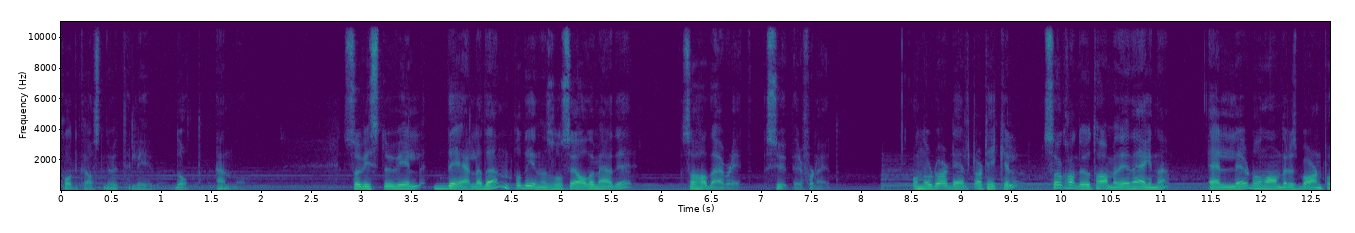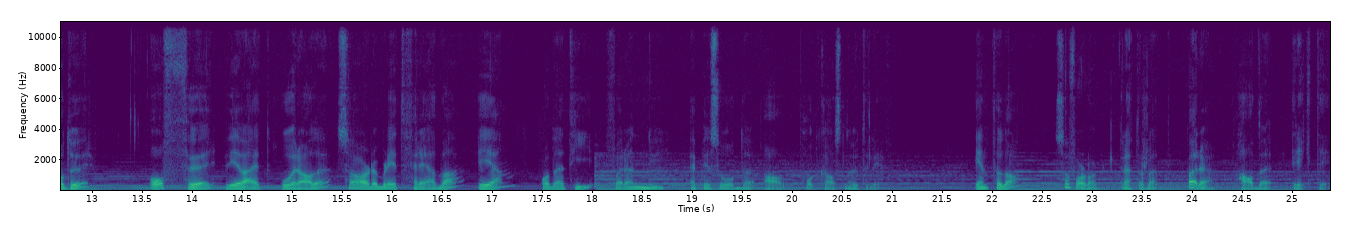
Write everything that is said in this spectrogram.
podkastenuteliv.no. Så hvis du vil dele den på dine sosiale medier, så hadde jeg blitt superfornøyd. Og når du har delt artikkelen, så kan du jo ta med dine egne, eller noen andres barn på tur. Og før vi veit ordet av det, så har det blitt fredag igjen, og det er tid for en ny episode av podkasten Uteliv. Inntil da så får dere rett og slett bare ha det riktig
